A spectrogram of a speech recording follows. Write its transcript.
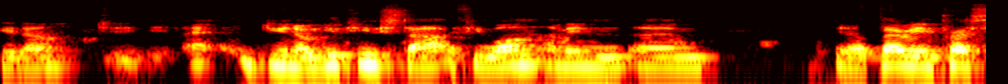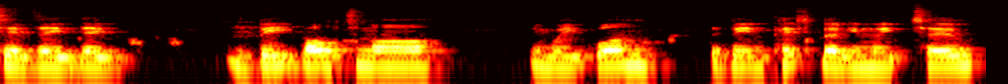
you know, you know, you you start if you want. I mean, um, you know, very impressive. They they beat Baltimore in week one. They beat Pittsburgh in week two.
